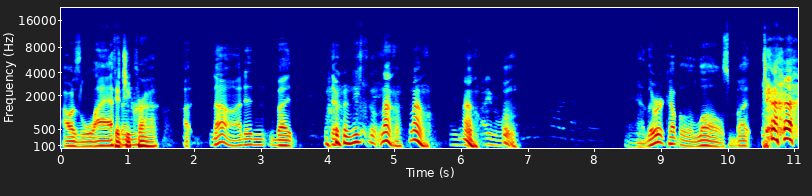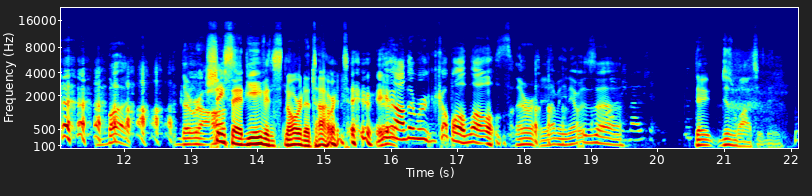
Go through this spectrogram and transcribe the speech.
I was laughing. Did you cry? No, I didn't. But no, no. No. I even Mm. You even snored a time or two. Yeah, there were a couple of lulls, but but there were she said you even snored a time or two. yeah, there were a couple of lulls. there. Were, I mean, it was uh, dude. Just watch it, dude.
